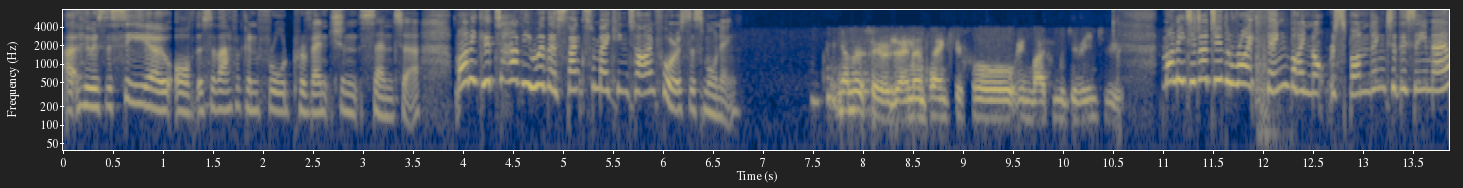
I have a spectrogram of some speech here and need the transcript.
uh, who is the CEO of the South African Fraud Prevention Centre. Manie, good to have you with us. Thanks for making time for us this morning. Namaste, Jane, and thank you for inviting me to the interview. Manie, did I do the right thing by not responding to this email?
